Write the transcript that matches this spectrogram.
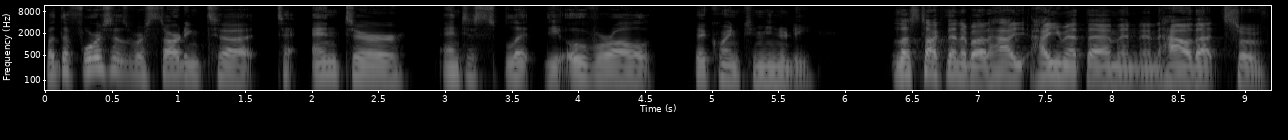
but the forces were starting to to enter and to split the overall Bitcoin community. Let's talk then about how how you met them and, and how that sort of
